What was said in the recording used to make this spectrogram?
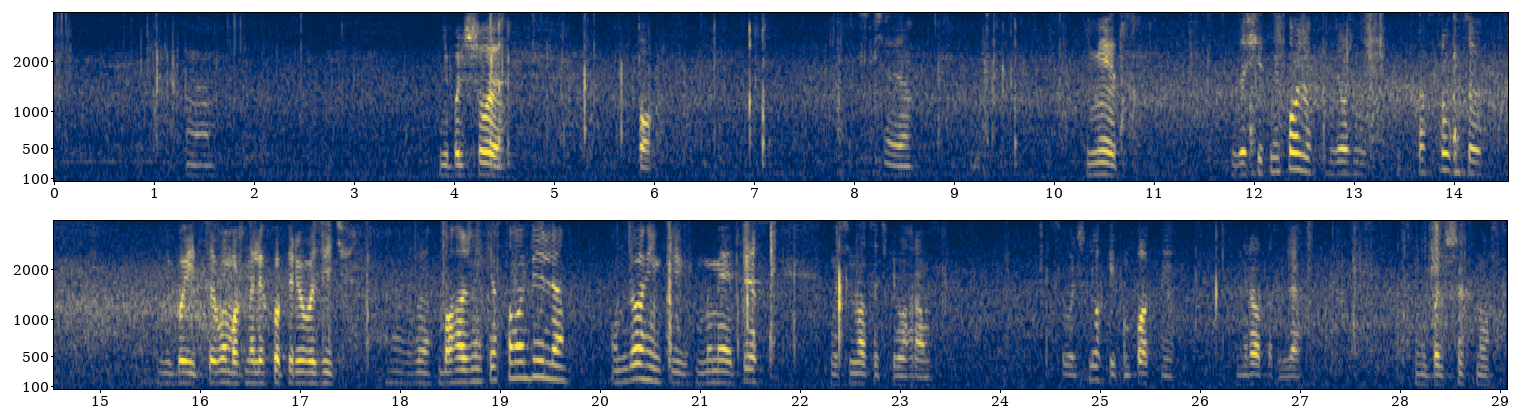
э, небольшой ток. То есть, э, имеет защитный кожух, надежную конструкцию, не боится, его можно легко перевозить в багажнике автомобиля. Он легенький, имеет вес 18 килограмм. Всего лишь легкий, компактный генератор для небольших нужд.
